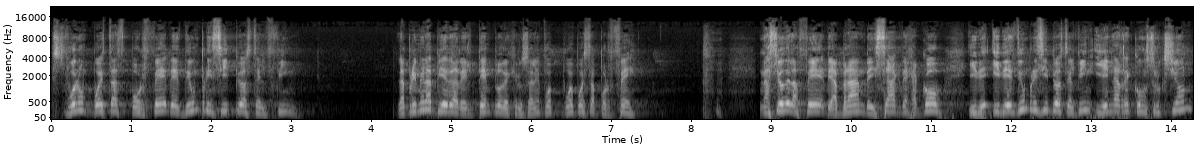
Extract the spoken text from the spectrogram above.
fueron puestas por fe desde un principio hasta el fin. La primera piedra del templo de Jerusalén fue, puesta por fe. Nació de la fe de Abraham, de Isaac, de Jacob, y, desde un principio hasta el fin, y en la reconstrucción,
